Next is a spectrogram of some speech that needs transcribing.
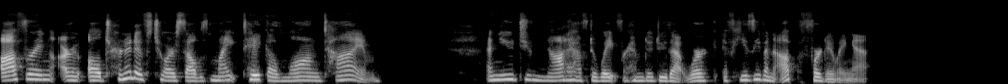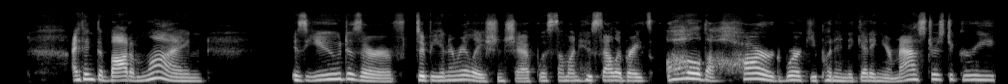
offering our alternatives to ourselves might take a long time. And you do not have to wait for him to do that work if he's even up for doing it. I think the bottom line is you deserve to be in a relationship with someone who celebrates all the hard work you put into getting your master's degree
